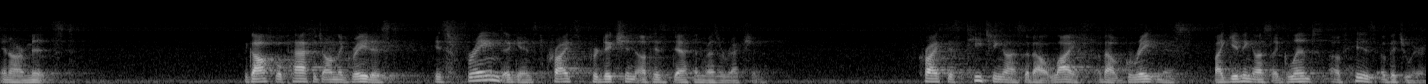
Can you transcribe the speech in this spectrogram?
in our midst. The gospel passage on the greatest is framed against Christ's prediction of his death and resurrection. Christ is teaching us about life, about greatness, by giving us a glimpse of his obituary.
